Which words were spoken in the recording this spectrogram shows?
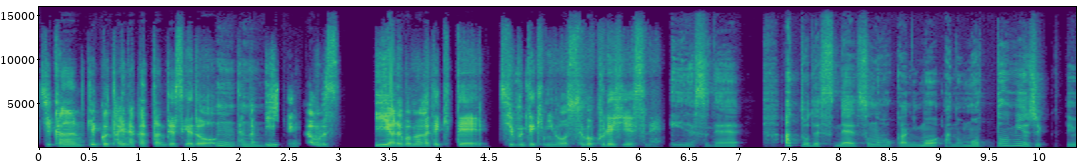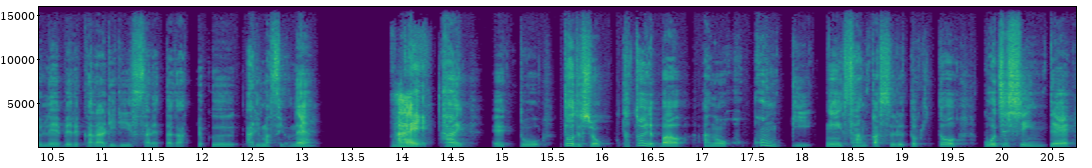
時間結構足りなかったんですけど、なんかうんうん。いい結果むすいいアルバムができて、自分的にもすごく嬉しいですね。いいですね。あとですね、その他にも、あの、モットーミュージックっていうレーベルからリリースされた楽曲ありますよね。はい。はい。えっと、どうでしょう？例えば、あの、コンピに参加するときと、ご自身で、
